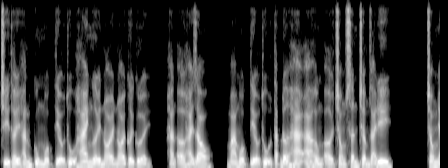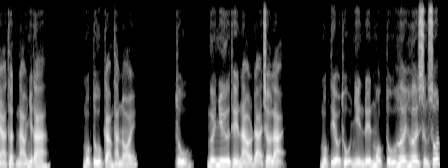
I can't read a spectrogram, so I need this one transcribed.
chỉ thấy hắn cùng một tiểu thụ hai người nói nói cười cười, hắn ở hái rau, mà một tiểu thụ tắc đỡ Hà A Hồng ở trong sân chậm rãi đi. Trong nhà thật náo nhiệt ta. Mục tú cảm thán nói. Tú, ngươi như thế nào đã trở lại? Mục tiểu thụ nhìn đến mục tú hơi hơi sừng sốt,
